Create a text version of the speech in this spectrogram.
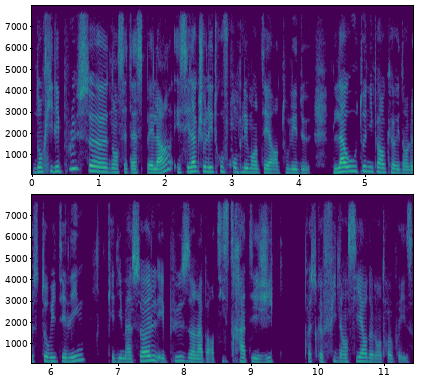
Donc il est plus dans cet aspect-là, et c'est là que je les trouve complémentaires tous les deux. Là où Tony Parker est dans le storytelling, Kelly Massol est plus dans la partie stratégique, presque financière de l'entreprise.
